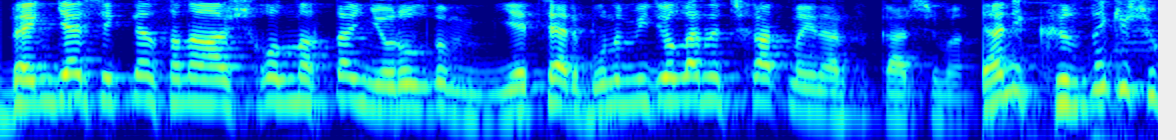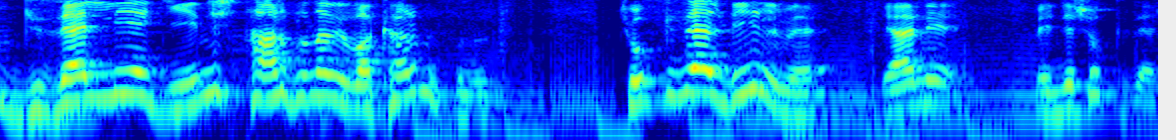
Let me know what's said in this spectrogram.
Ben gerçekten sana aşık olmaktan yoruldum. Yeter. Bunun videolarını çıkartmayın artık karşıma. Yani kızdaki şu güzelliğe, giyiniş tarzına bir bakar mısınız? Çok güzel değil mi? Yani bence çok güzel.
